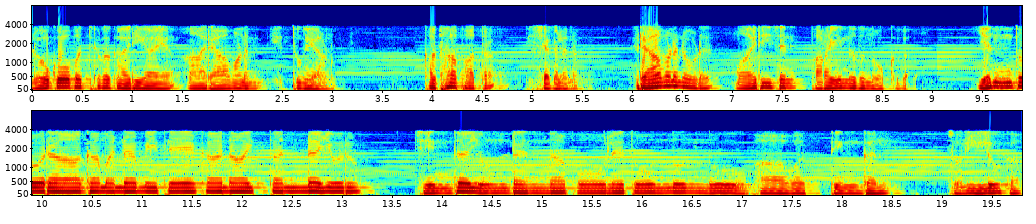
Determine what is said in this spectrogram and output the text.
ലോകോപദ്രവകാരിയായ ആ രാവണൻ എത്തുകയാണ്. കഥാപാത്ര വിശകലനം. രാവണനോട് മാരീചൻ പറയുന്നത് നോക്കുക. എന്തൊരാഗമനമിതേകനായി തന്നെയൊരു ചിന്തയുണ്ടെന്ന പോലെ തോന്നുന്നു ഭാവത്തിങ്കൽ ചൊല്ലുക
